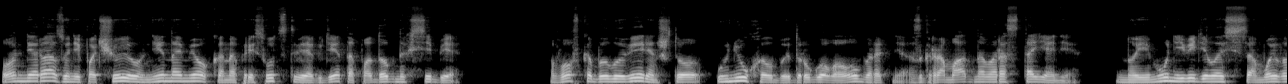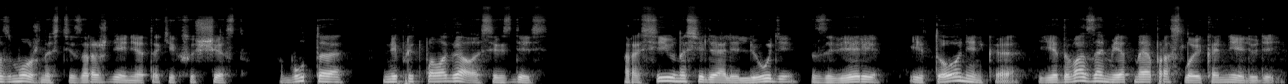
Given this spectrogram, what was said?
Он ни разу не почуял ни намека на присутствие где-то подобных себе. Вовка был уверен, что унюхал бы другого оборотня с громадного расстояния, но ему не виделось самой возможности зарождения таких существ, будто не предполагалось их здесь. Россию населяли люди, звери и тоненькая, едва заметная прослойка нелюдей.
